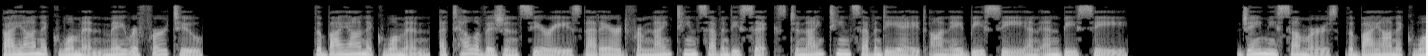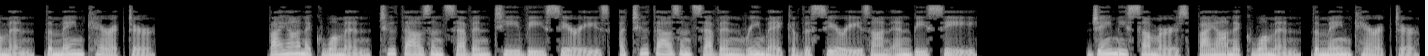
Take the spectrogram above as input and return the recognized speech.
Bionic Woman may refer to The Bionic Woman, a television series that aired from 1976 to 1978 on ABC and NBC. Jaime Sommers, The Bionic Woman, the main character. Bionic Woman 2007 TV series, a 2007 remake of the series on NBC Jaime Sommers, Bionic Woman, the main character.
